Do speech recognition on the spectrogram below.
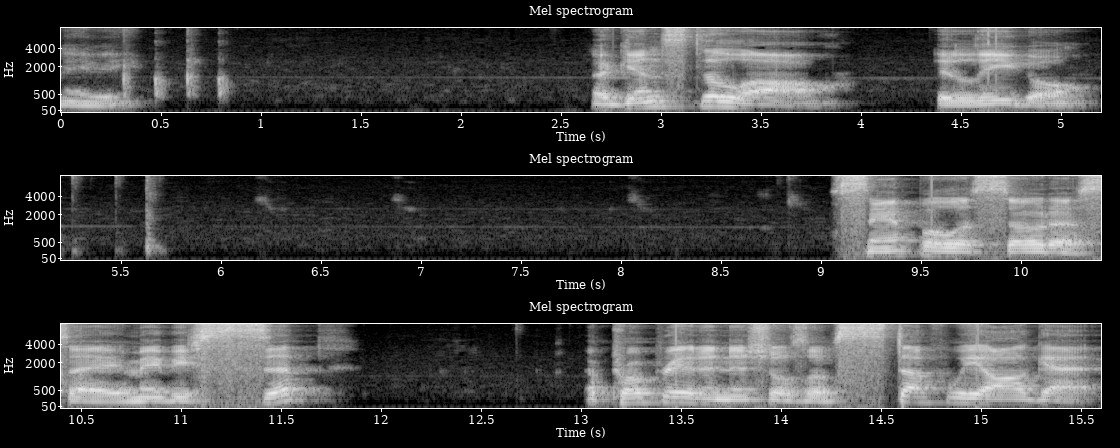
Maybe. Against the law. Illegal. Sample a soda, say. Maybe sip. Appropriate initials of stuff we all get.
